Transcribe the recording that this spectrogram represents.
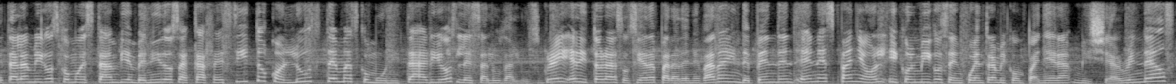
¿Qué tal amigos? ¿Cómo están? Bienvenidos a Cafecito con Luz, temas comunitarios. Les saluda Luz Gray, editora asociada para The Nevada Independent en español y conmigo se encuentra mi compañera Michelle Rindels.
